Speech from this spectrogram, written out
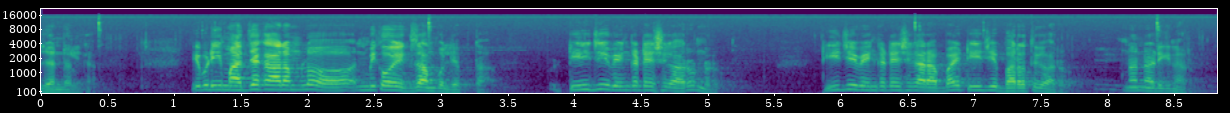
జనరల్గా. ఇప్పుడు ఈ మధ్యకాలంలో మీకు ఒక ఎగ్జాంపుల్ చెప్తా. టీజీ వెంకటేష్ గారు ఉన్నారు. టీజీ వెంకటేష్ గారు అబ్బాయి టీజీ భరత్ గారు నన్ను అడిగినారు.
